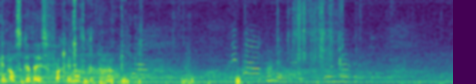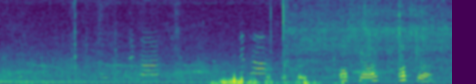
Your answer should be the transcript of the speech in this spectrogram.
Fucking Oscar, this fucking Oscar. that. Oscar, Oscar.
